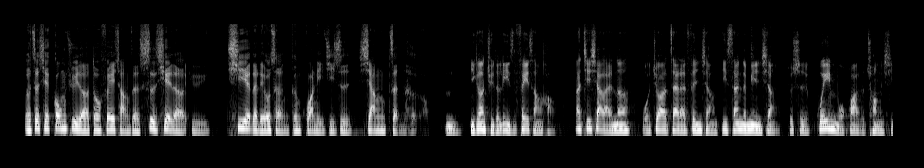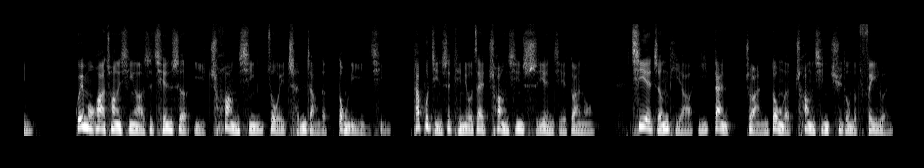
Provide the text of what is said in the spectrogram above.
而这些工具呢，都非常的适切的与企业的流程跟管理机制相整合。嗯，你刚刚举的例子非常好。那接下来呢，我就要再来分享第三个面向，就是规模化的创新。规模化创新啊，是牵涉以创新作为成长的动力引擎。它不仅是停留在创新实验阶段哦，企业整体啊，一旦转动了创新驱动的飞轮，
